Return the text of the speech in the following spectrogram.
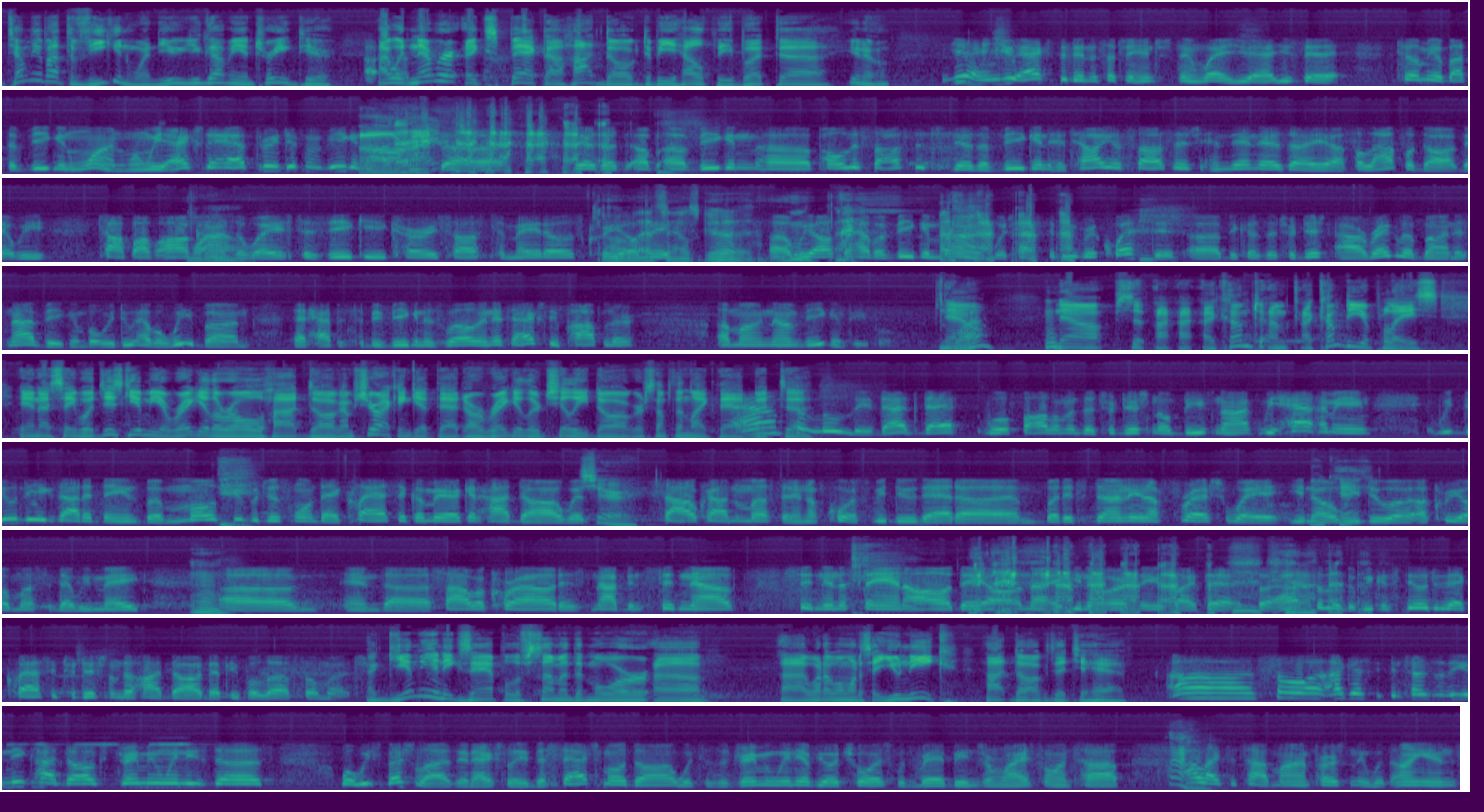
tell me about the vegan one. You you got me intrigued here. I Uh, would never expect a hot dog to be healthy, but uh, you know. Yeah, and you asked it in such an interesting way. You had, you said, "Tell me about the vegan one." When we actually have three different vegan All options. Uh, there's a, a, a vegan uh, Polish sausage, there's a vegan Italian sausage, and then there's a, uh falafel dog that we top off all kinds of ways: tzatziki, curry sauce, tomatoes, Creole Oh, that mix. sounds good. Uh, we also have a vegan bun, which has to be requested uh, because the tradition, our regular bun is not vegan, but we do have a wheat bun that happens to be vegan as well, and it's actually popular among non-vegan people. Now, now, so I, I- come to I'm, I come to your place and I say, well, just give me a regular old hot dog. I'm sure I can get that, or a regular chili dog, or something like that. But uh, Absolutely, that that will fall under the traditional beef knock. We have, I mean, we do the exotic things, but most people just want that classic American hot dog with Sure. sauerkraut and mustard, and of course we do that. Uh, but it's done in a fresh way. You know, Okay. we do a, a Creole mustard that we make, uh, and uh, sauerkraut has not been sitting out. Sitting in a stand all day, all night, you know, or things like that. So absolutely, we can still do that classic traditional the hot dog that people love so much. uh, give me an example of some of the more uh, uh, what do I want to say unique hot dogs that you have. Uh, so uh, I guess in terms of the unique hot dogs, Dreamy Weenies does what we specialize in actually. The Satchmo dog, which is a Dreamy Weenie of your choice with red beans and rice on top. I like to top mine personally with onions,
